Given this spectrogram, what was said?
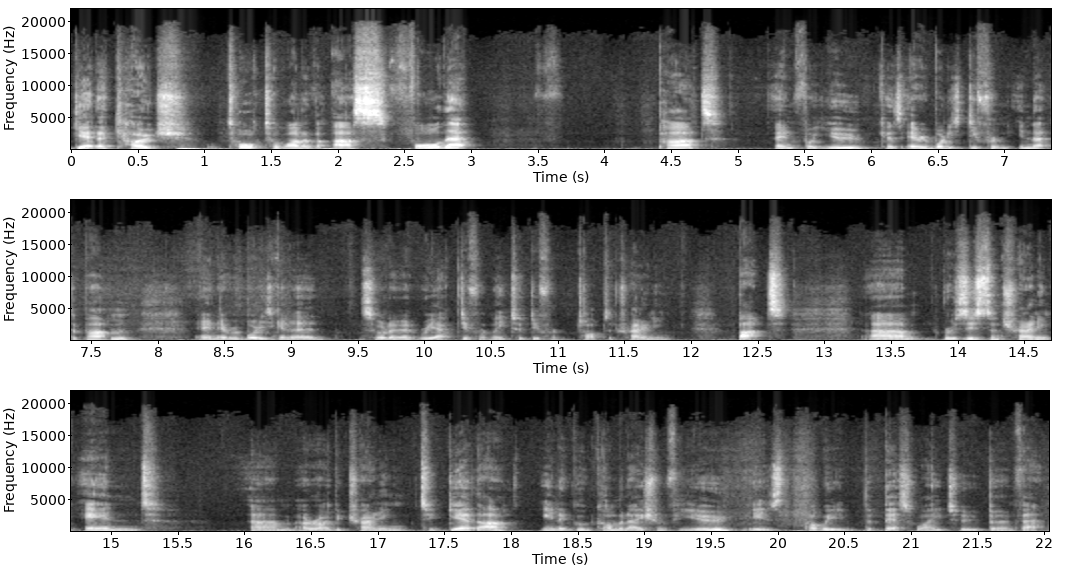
get a coach, talk to one of us for that part and for you, because everybody's different in that department, and everybody's going to sort of react differently to different types of training. But um, resistance training and um, aerobic training together in a good combination for you is probably the best way to burn fat.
